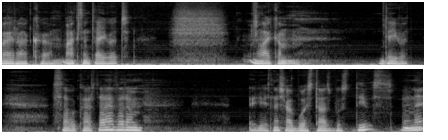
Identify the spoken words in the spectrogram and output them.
vairāk uh, akcentējot, laikam, divot savukārt Aivaram, ja es nešaubos, tās būs divas, mm. ne,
